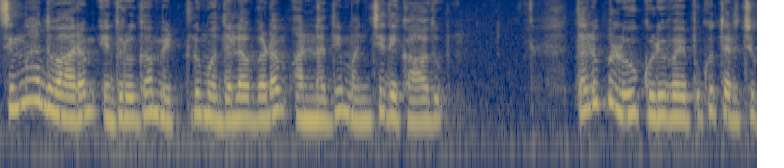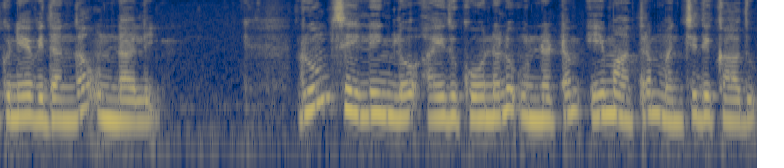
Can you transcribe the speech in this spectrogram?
సింహద్వారం ఎదురుగా మెట్లు మొదలవ్వడం అన్నది మంచిది కాదు. తలుపులు కుడివైపుకు తెరుచుకునే విధంగా ఉండాలి. రూమ్ సీలింగ్లో ఐదు కోనలు ఉండటం ఏమాత్రం మంచిది కాదు.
